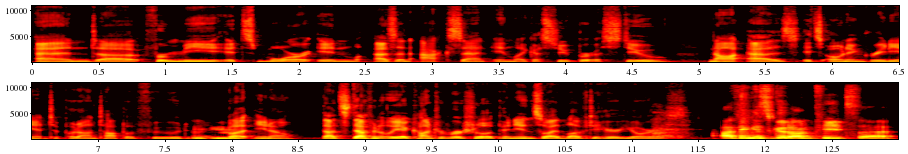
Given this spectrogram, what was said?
And uh, for me, it's more in as an accent in like a soup or a stew, not as its own ingredient to put on top of food. Mhm. But, you know, that's definitely a controversial opinion. So I'd love to hear yours. I think it's good on pizza.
